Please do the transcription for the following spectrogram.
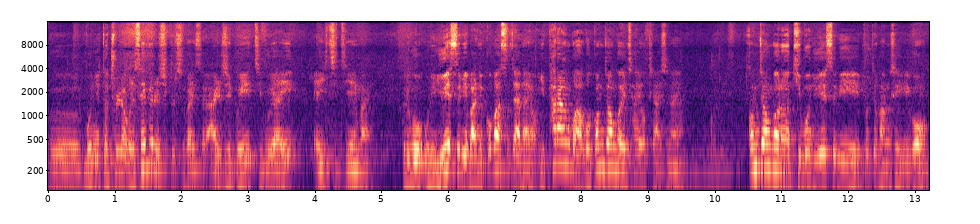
그 모니터 출력을 세 개를 시킬 수가 있어요. RGB, DVI, HDMI. 그리고 우리 USB 많이 꼽아 쓰잖아요. 이 파란 거하고 검정 거의 차이 혹시 아시나요? 검정 거는 기본 USB 포트 방식이고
